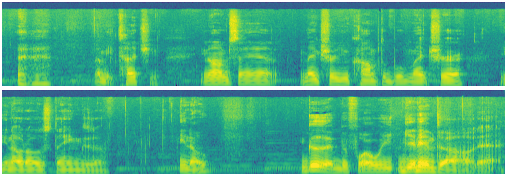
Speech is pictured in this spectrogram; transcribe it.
let me touch you. You know what I'm saying? Make sure you're comfortable. Make sure, you know, those things are, you know, good before we get into all that.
